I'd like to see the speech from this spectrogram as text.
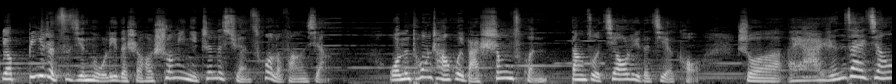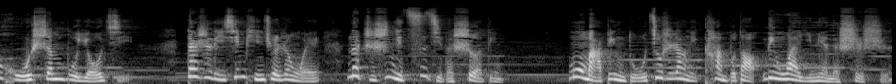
要逼着自己努力的时候，说明你真的选错了方向。我们通常会把生存当做焦虑的借口，说：“哎呀，人在江湖，身不由己。”但是李新平却认为，那只是你自己的设定。木马病毒就是让你看不到另外一面的事实。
